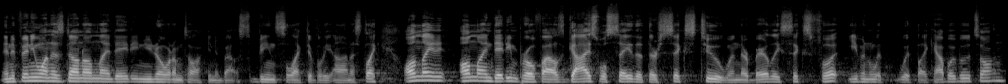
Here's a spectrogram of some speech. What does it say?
And if anyone has done online dating, you know what I'm talking about, being selectively honest. Like online, online dating profiles, guys will say that they're 6'2 when they're barely 6 foot, even with, with like cowboy boots on.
